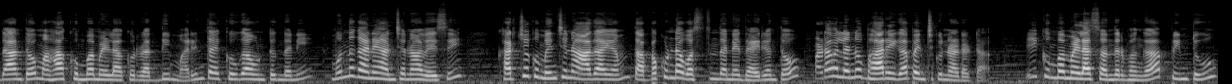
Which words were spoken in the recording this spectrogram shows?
దాంతో మహాకుంభమేళాకు రద్దీ మరింత ఎక్కువగా ఉంటుందని ముందుగానే అంచనా వేసి ఖర్చుకు మించిన ఆదాయం తప్పకుండా వస్తుందనే ధైర్యంతో పడవలను భారీగా పెంచుకున్నాడట. ఈ కుంభమేళా సందర్భంగా పింటూ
